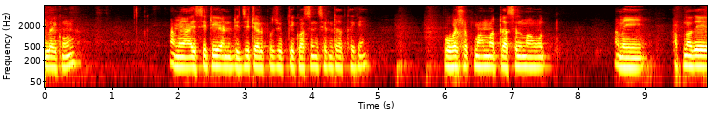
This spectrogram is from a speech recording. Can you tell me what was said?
আলাইকুম। আমি আইসিটি অ্যান্ড ডিজিটাল প্রযুক্তি কোচিং সেন্টার থেকে প্রভাষক মোহাম্মদ রাসেল মাহমুদ। আমি আপনাদের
